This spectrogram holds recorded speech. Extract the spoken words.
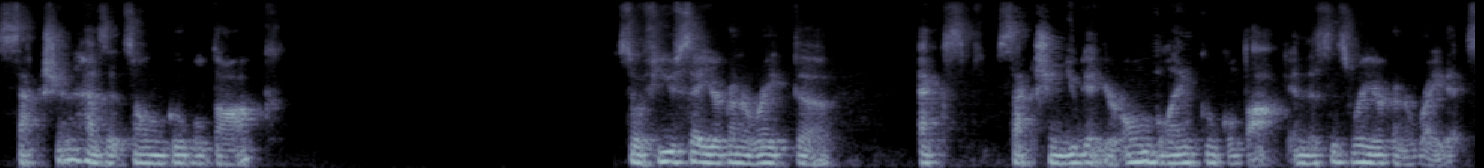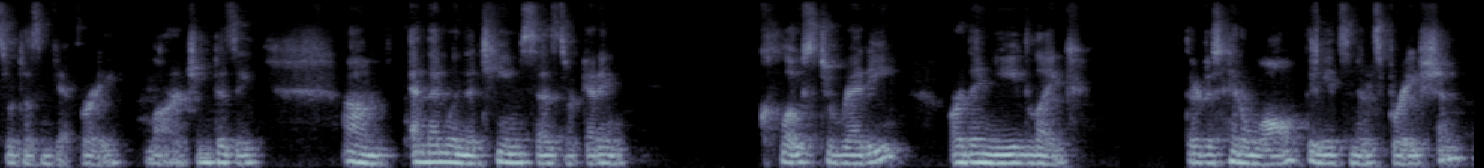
section has its own Google Doc. So if you say you're going to write the X section, you get your own blank Google Doc, and this is where you're going to write it so it doesn't get very large and busy. Um, and then when the team says they're getting close to ready or they need like, they're just hit a wall, they need some inspiration,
